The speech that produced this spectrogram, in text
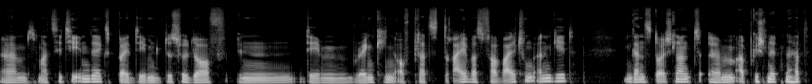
ähm, Smart City Index, bei dem Düsseldorf in dem Ranking auf Platz drei, was Verwaltung angeht, in ganz Deutschland ähm, abgeschnitten hat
